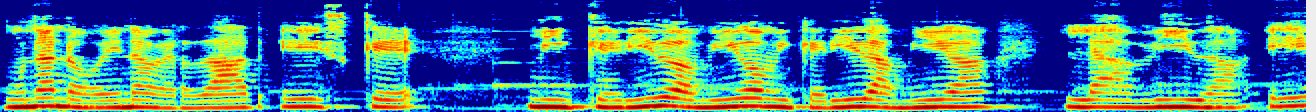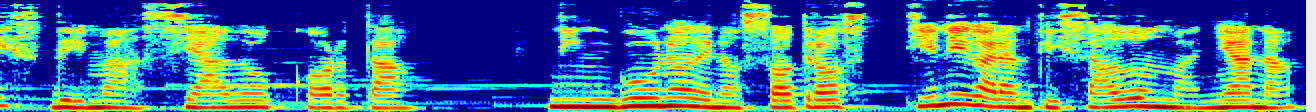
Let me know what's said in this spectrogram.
Una novena verdad es que, mi querido amigo, mi querida amiga, la vida es demasiado corta. Ninguno de nosotros tiene garantizado un mañana.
